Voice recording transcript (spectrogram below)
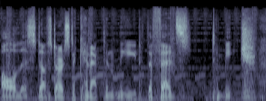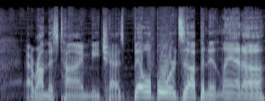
all this stuff starts to connect and lead the feds to Meech. Around this time, Meech has billboards up in Atlanta.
